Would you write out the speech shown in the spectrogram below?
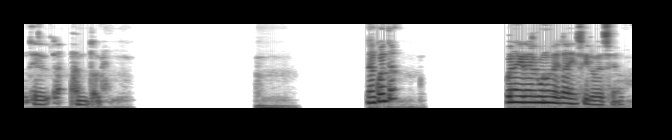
del abdomen. ¿Se dan cuenta? Pueden agregar algunos detalles si lo desean.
